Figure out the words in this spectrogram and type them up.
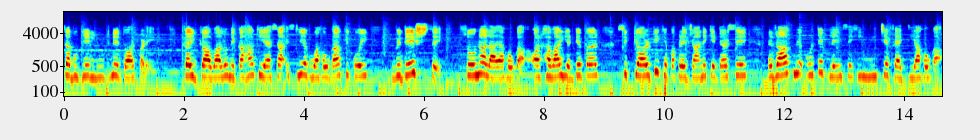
सब उन्हें लूटने दौड़ पड़े। कई गाँव वालों ने कहा कि ऐसा इसलिए हुआ होगा कि कोई विदेश से सोना लाया होगा और हवाई अड्डे पर सिक्योरिटी के पकड़े जाने के डर से रात में उड़ते प्लेन से ही नीचे फेंक दिया होगा।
